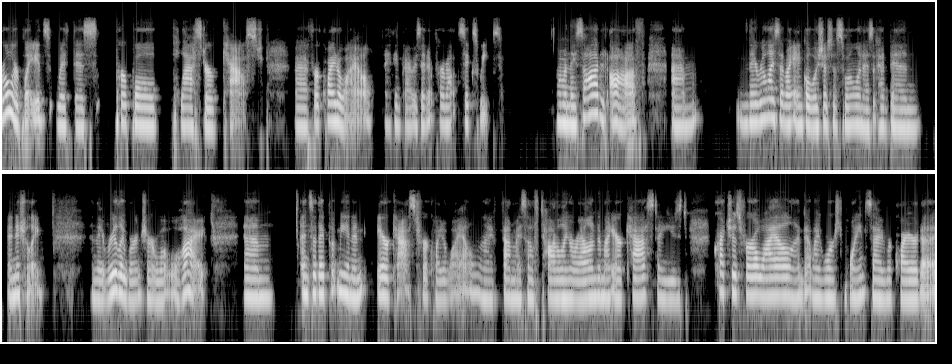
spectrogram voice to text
rollerblades with this purple plaster cast uh, for quite a while. I think i was in it for about six weeks. And when they sawed it off um, they realized that my ankle was just as swollen as it had been initially and they really weren't sure what why. Um, and so they put me in an air cast for quite a while. And I found myself toddling around in my air cast. I used crutches for a while. And at my worst points, I required an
